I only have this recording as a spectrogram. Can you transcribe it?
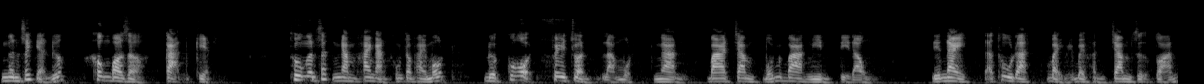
ngân sách nhà nước không bao giờ cạn kiệt. Thu ngân sách năm 2021 được Quốc hội phê chuẩn là 1.343.000 tỷ đồng. Đến nay đã thu đạt 77% dự toán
